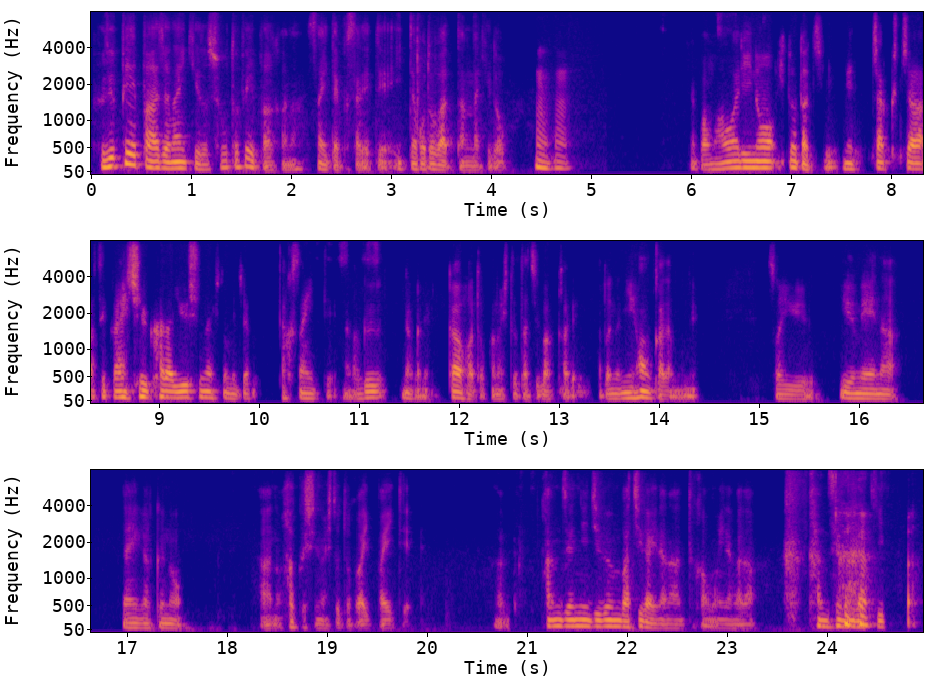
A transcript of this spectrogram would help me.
フルペーパーじゃないけどショートペーパーかな。採択されて行ったことがあったんだけど、うんうん。やっぱ周りの人たち、めちゃくちゃ世界中から優秀な人めちゃたくさんいて、なんかグなんかね、 GAFA とかの人たちばっかで、あとね、日本からもね、そういう有名な大学のあの博士の人とかいっぱいいて、完全に自分場違いだなとか思いながら、完全にラッキー、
